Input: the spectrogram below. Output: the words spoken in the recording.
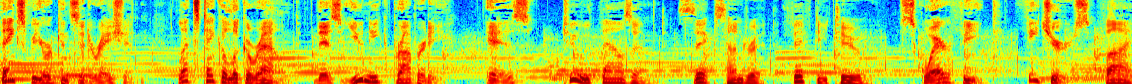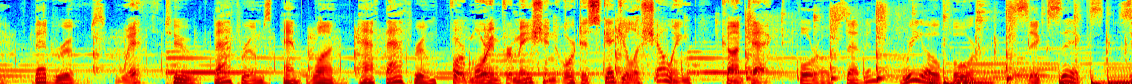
Thanks for your consideration. Let's take a look around. This unique property is 2,652 square feet. Features five bedrooms with. two bathrooms and one half bathroom For more information or to schedule a showing, contact 407 304 6600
